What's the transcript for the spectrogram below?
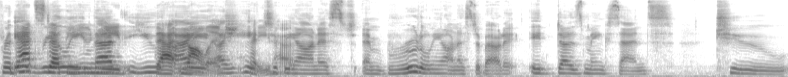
for It that step, really- you that- need you- that I- knowledge I hate that you to have. be honest and brutally honest about it. It does make sense to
